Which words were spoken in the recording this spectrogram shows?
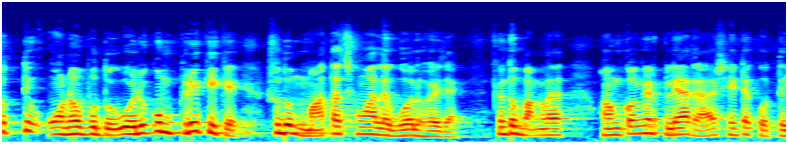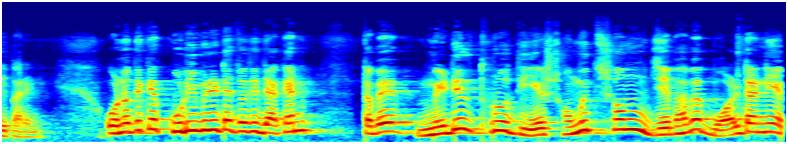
সত্যি অনবদ্য ওইরকম ফ্রি কিকে শুধু মাথা ছোঁয়ালে গোল হয়ে যায়। কিন্তু বাংলা হংকংয়ের প্লেয়াররা সেটা করতেই পারেনি। অন্যদিকে কুড়ি মিনিটে যদি দেখেন তবে মিডিল থ্রু দিয়ে সমিত সোম যেভাবে বলটা নিয়ে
